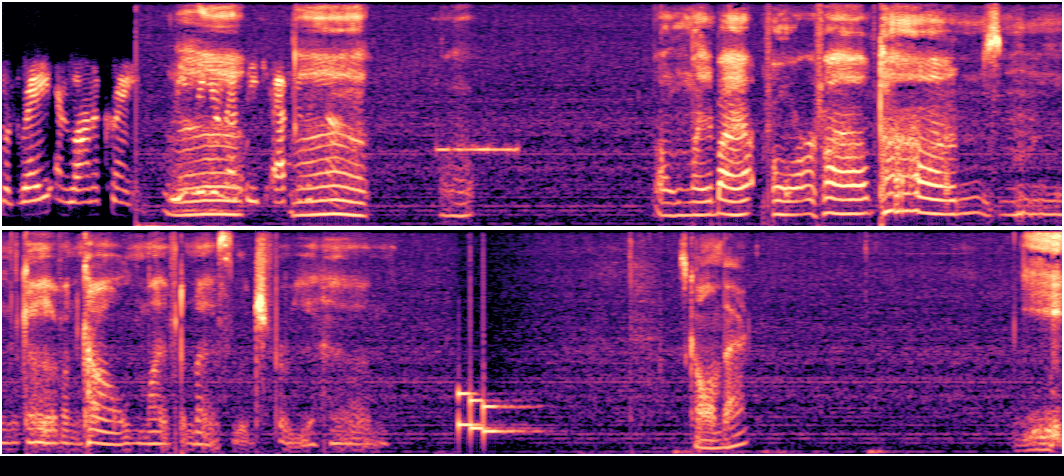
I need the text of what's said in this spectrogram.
You've reached the home of Ray and Lana Crane. Please leave your message after the tone. Uh, only about four or five times. Mm, Kevin called and left a message for you. Let's call him back. Yeah.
